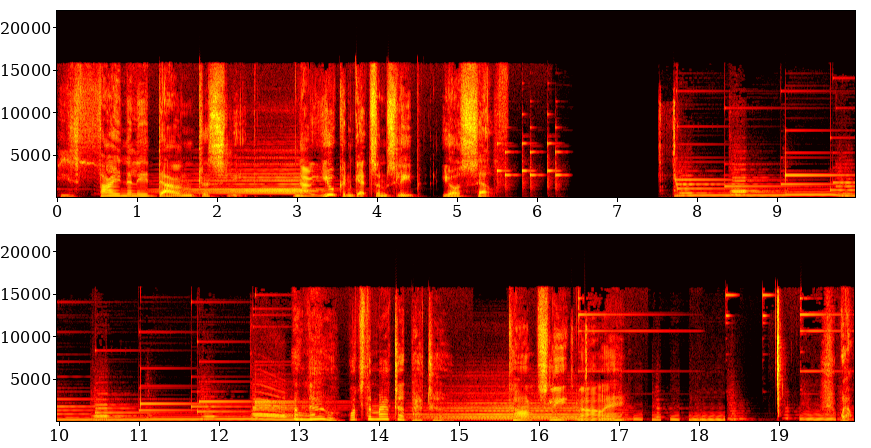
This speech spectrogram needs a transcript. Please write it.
He's finally down to sleep. Now you can get some sleep yourself. Oh no, what's the matter, Pato? Can't sleep now, eh? Well,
